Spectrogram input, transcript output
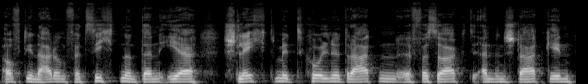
auf die Nahrung verzichten und dann eher schlecht mit Kohlenhydraten äh, versorgt an den Start gehen.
